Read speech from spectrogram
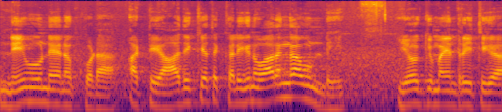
నీవు నేను కూడా అట్టి ఆధిక్యత కలిగిన వారంగా ఉండి యోగ్యమైన రీతిగా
